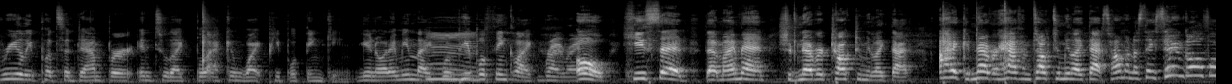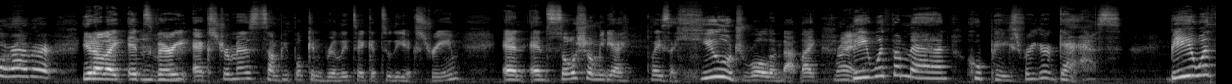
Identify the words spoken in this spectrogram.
really puts a damper into like black and white people thinking. You know what I mean? Like when mm. people think like, Right, right. oh, he said that my man should never talk to me like that. I could never have him talk to me like that, so I'm gonna stay single forever. You know, like it's mm-hmm. very extremist. Some people can really take it to the extreme, and and social media plays a huge role in that. Like, Right. be with a man who pays for your gas. Be with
